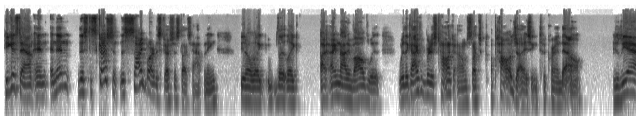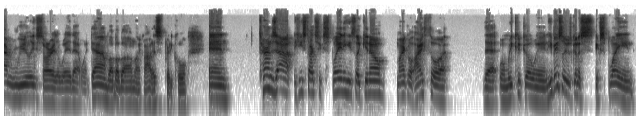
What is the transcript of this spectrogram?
he gets down, and and then this discussion, this sidebar discussion starts happening. You know, like that, like I, I'm not involved with, where the guy from British Telecom starts apologizing to Crandell he goes, "Yeah, I'm really sorry the way that went down." Blah blah blah. I'm like, "Wow, this is pretty cool." And turns out he starts explaining. He's like, "You know, Michael, I thought that when we could go in, he basically was going to s- explain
